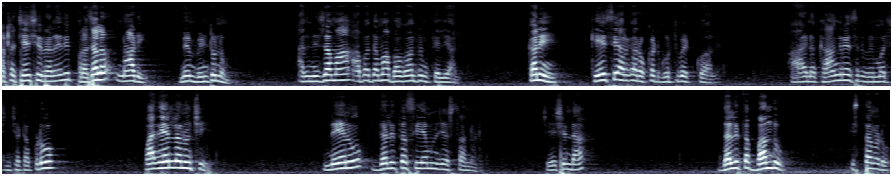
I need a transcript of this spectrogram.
అట్లా చేసిర్రు అనేది ప్రజల నాడి. మేము వింటున్నాం. అది నిజమా అబద్ధమా భగవంతునికి తెలియాలి. కానీ కేసీఆర్ గారు ఒక్కటి గుర్తుపెట్టుకోవాలి. ఆయన కాంగ్రెస్ని విమర్శించేటప్పుడు పదేళ్ళ నుంచి నేను దళిత సీఎంను చేస్తా అన్నాడు. చేసిండా? దళిత బంధు ఇస్తాడు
